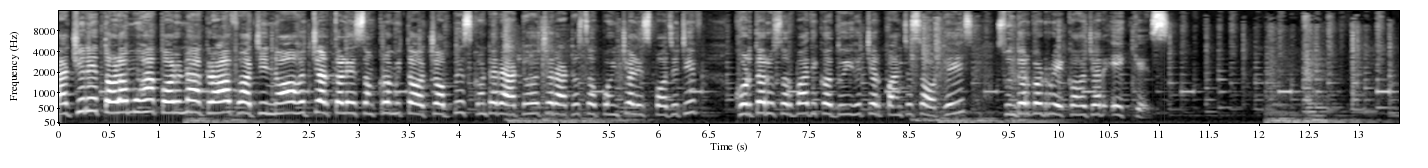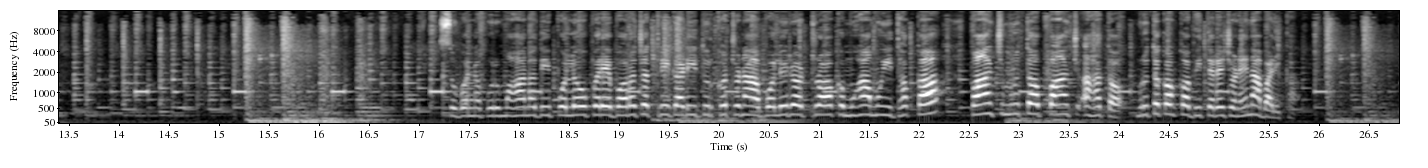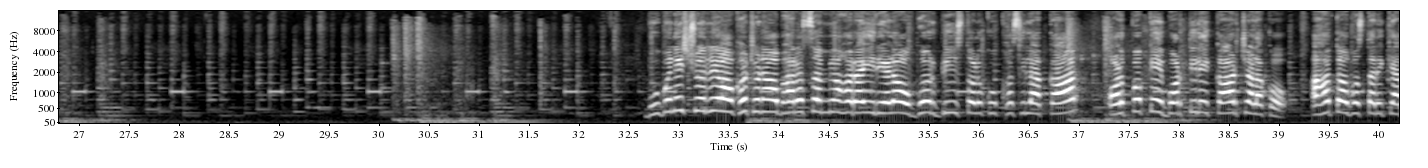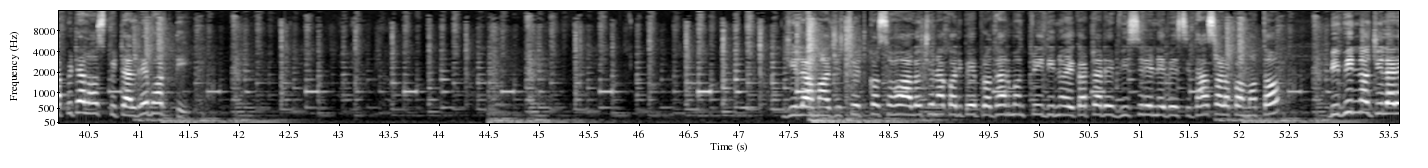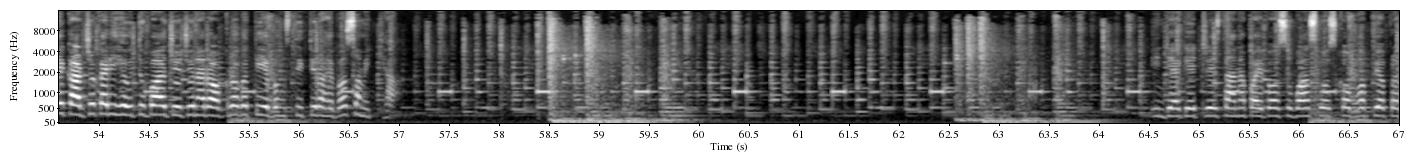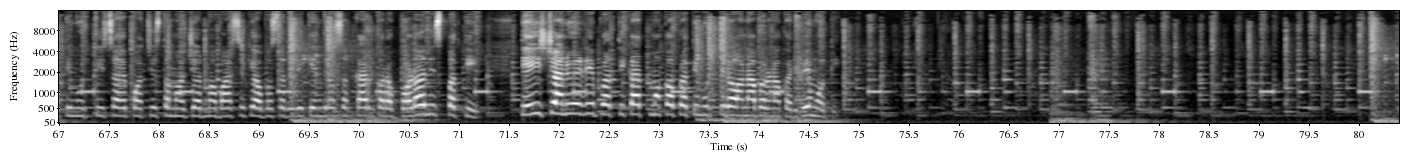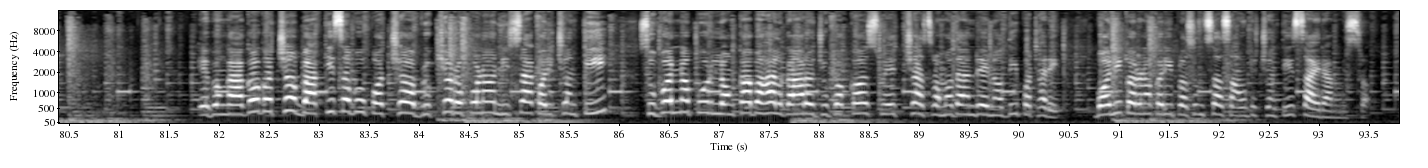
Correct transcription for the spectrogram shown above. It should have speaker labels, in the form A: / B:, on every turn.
A: রাজ্যরে তলমুহা corona graph আজি 9000 তলে সংক্রমিত 24 ঘন্টারে 8845 পজিটিভ খরতার সর্বাধিক 2528 সুন্দরগড়রু 1001 কেস সুবর্ণপুর মহানদী পোলোপরে বরযাত্রী গাড়ি দুর্ঘটনা বলের ট্রাক মুহামুই ধাক্কা 5 মৃত 5 আহত মৃতকଙ୍କ ভিতরে জণেনা বালিকা ভুবনেশ্বরের অঘটন ও ভারসাম্য হরাই রেল ওভরব্রিজ তলকু খসিলা কার অল্পকে বর্তিলে কার চালক আহত অবস্থায় ক্যাপিটাল হসপিটালে ভর্তি জেলা মাজিষ্ট্রেট আলোচনা করবে প্রধানমন্ত্রী দিন এগারটার ভিসিরে নেবে সিধাসলখ মত বিভিন্ন জেলার কার্যকারী হেউথিবা যোজনার অগ্রগতি এবং স্থিতির ହେବ সমীক্ষা इन्डिया गेट्रे स्थान बोस को भव्य प्रतिमूर्ति तम जन्म वार्षिकी बर्षिक अवसरले केन्द्र कर बड निष्पत्ति जनवरी रे प्रतीकात्मक रो अनावरण करबे एवं आगो गच्छ बाकी सब पछ वृक्ष रोपण निशा करिसंती गरिवर्णपुर लङ्काल गाँ रो युवक स्वेच्छा श्रमदान रे नदी पठा करी प्रशंसा छंती साउटु सिश्र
